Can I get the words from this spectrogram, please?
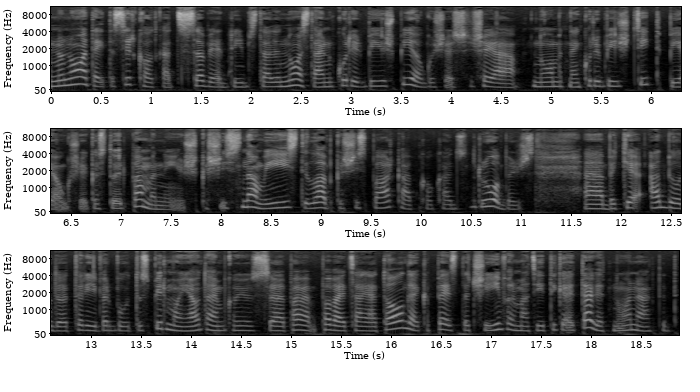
Nu, noteikti tas ir kaut kāds sabiedrības tāda nostāja, nu, kur ir bijuši pieauguši pieaugušie šajā nometnē, kur ir bijuši citi pieaugušie, kas to ir pamanījuši, ka šis nav īsti labi, ka šis pārkāp kaut kādas robežas. Bet, ja atbildot arī varbūt uz pirmo jautājumu, ko jūs pavaicājāt Olgai, kāpēc šī informācija tikai tagad nonāk, tad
